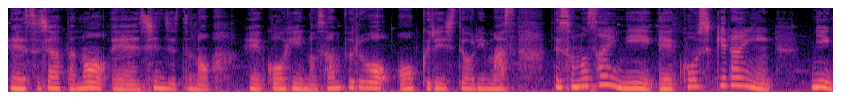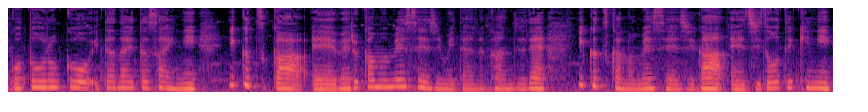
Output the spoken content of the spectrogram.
えスジャータの、え真実の、えコーヒーのサンプルをお送りしております。でその際に、え公式 LINE にご登録をいただいた際にいくつか、えー、ウェルカムメッセージみたいな感じでいくつかのメッセージが、えー、自動的に、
